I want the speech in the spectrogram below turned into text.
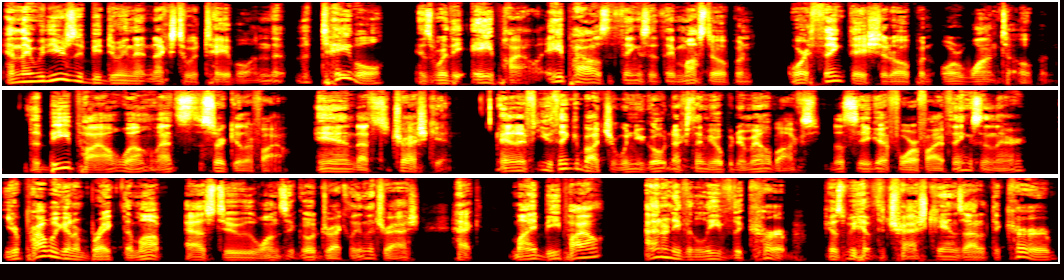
And they would usually be doing that next to a table. And the, the table is where the A pile, A pile is the things that they must open or think they should open or want to open. The B pile, well, that's the circular file and that's the trash can. And if you think about your, when you go next time you open your mailbox, let's say you get four or five things in there, you're probably going to break them up as to the ones that go directly in the trash. Heck, my B pile, I don't even leave the curb because we have the trash cans out at the curb.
